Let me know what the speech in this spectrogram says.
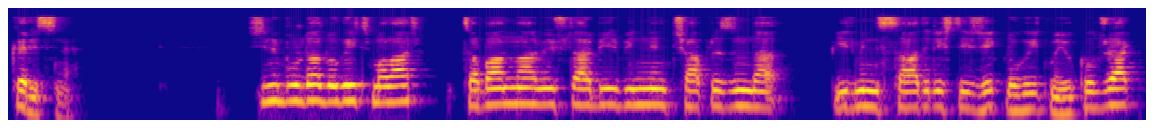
karesine. Şimdi burada logaritmalar tabanlar ve üstler birbirinin çaprazında birbirini sadeleştirecek. Logaritma yok olacak.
